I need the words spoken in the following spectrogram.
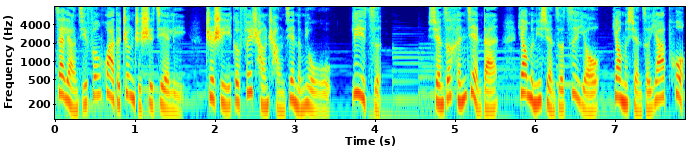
在两极分化的政治世界里，这是一个非常常见的谬误。例子：选择很简单，要么你选择自由，要么选择压迫。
